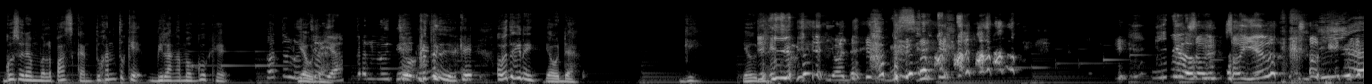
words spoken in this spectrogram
gue sudah melepaskan Tuhan tuh kayak bilang sama gue kayak Tuhan tuh Ya lucu udah. ya, Tuhan lucu. ya, gitu ya kayak apa tuh gini ya udah Gi ya udah Iya, ya udah. apa sih Gini loh. So, so iya lu. So, iya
